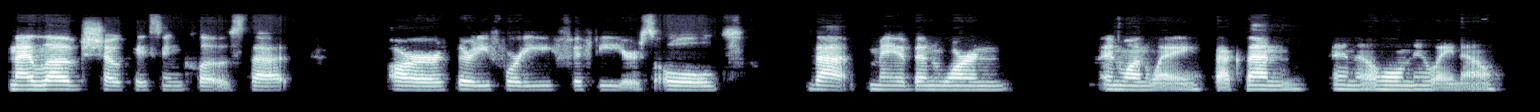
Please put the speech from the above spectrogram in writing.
And i love showcasing clothes that are 30, 40, 50 years old that may have been worn in one way back then in a whole new way now.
